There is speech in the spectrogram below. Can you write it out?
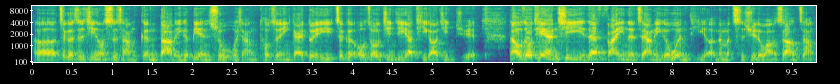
呃这个是金融市场更大的一个变数。我想投资人应该对于这个欧洲经济要提高警觉。那欧洲天然气也在反映了这样的一个问题啊，那么持续的往上涨，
